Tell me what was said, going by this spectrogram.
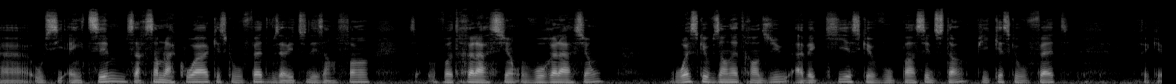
euh, aussi intimes, ça ressemble à quoi? Qu'est-ce que vous faites? Vous avez-tu des enfants? Votre relation, vos relations? Où est-ce que vous en êtes rendu, avec qui est-ce que vous passez du temps, puis qu'est-ce que vous faites? Fait que,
